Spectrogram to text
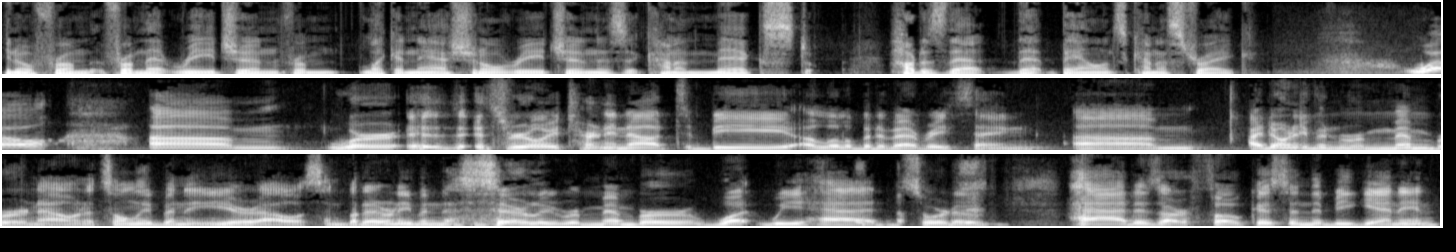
you know, from from that region, from like a national region? Is it kind of mixed? How does that that balance kind of strike? Well, um, we're it's really turning out to be a little bit of everything. Um, I don't even remember now, and it's only been a year, Allison, but I don't even necessarily remember what we had sort of had as our focus in the beginning.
